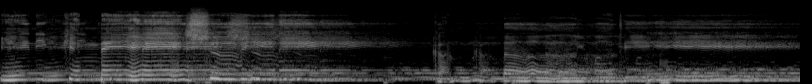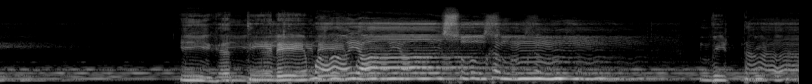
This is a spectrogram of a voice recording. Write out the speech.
എനിക്കെന്റെ യേശുവിനെ കണ്ടാൽ മതി. ഈഹത്തിലെ മായാ സുഖം വിട്ടാൽ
